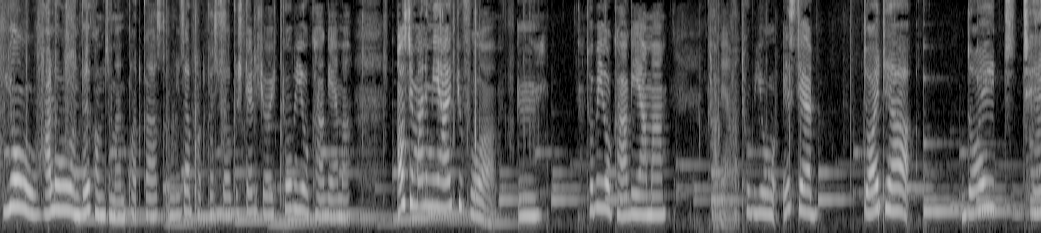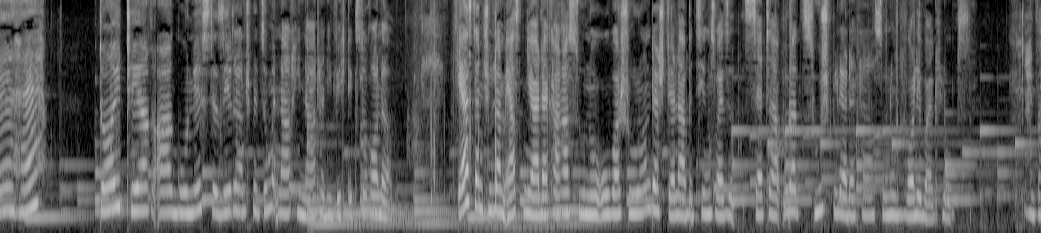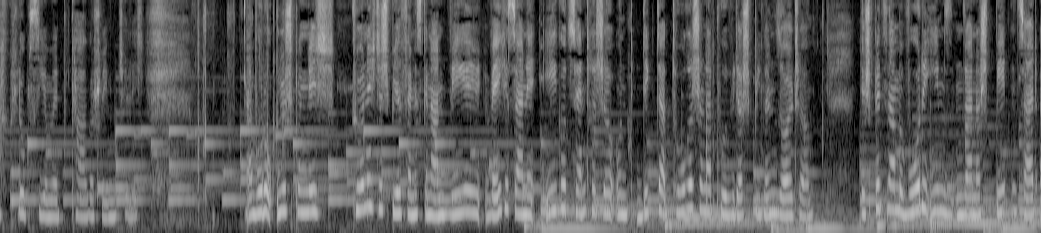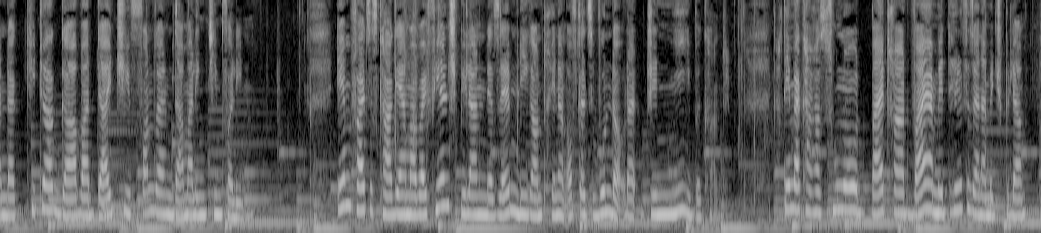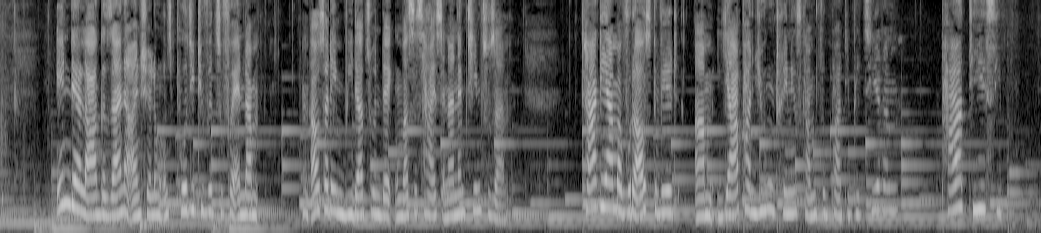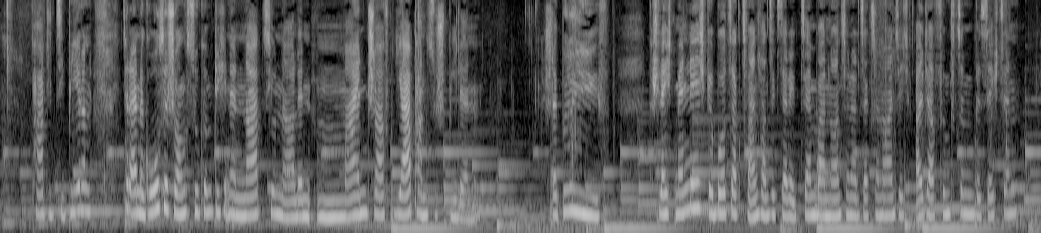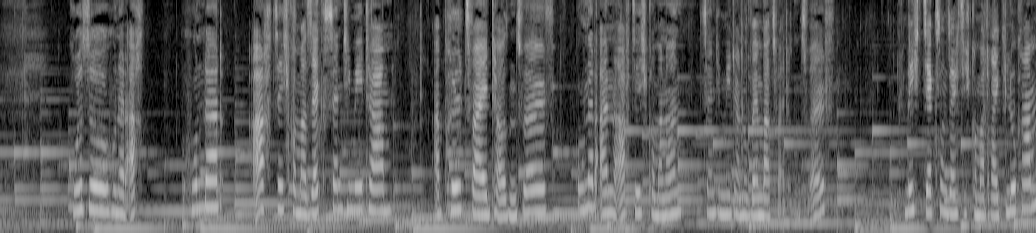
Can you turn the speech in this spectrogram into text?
Jo, hallo und willkommen zu meinem Podcast. In dieser Podcast-Folge stelle ich euch Tobio Kageyama aus dem Anime Haikyuu vor. Mm, Tobio Kageyama, Kageyama Tobio, ist der Deuter, Deuter, hä? Deuteragonist der Serie und spielt somit nach Hinata die wichtigste Rolle. Er ist ein Schüler im ersten Jahr der Karasuno Oberschule und der Steller bzw. Setter oder Zuspieler der Karasuno Volleyballclubs. Einfach Clubs hier mit K geschrieben, chillig. Er wurde ursprünglich König des Spielfans genannt, welches seine egozentrische und diktatorische Natur widerspiegeln sollte. Der Spitzname wurde ihm in seiner späten Zeit an der Kitagawa Daichi von seinem damaligen Team verliehen. Ebenfalls ist Kageyama bei vielen Spielern derselben Liga und Trainern oft als Wunder oder Genie bekannt. Nachdem er Karasuno beitrat, war er mit Hilfe seiner Mitspieler in der Lage, seine Einstellung ins Positive zu verändern und außerdem wieder zu entdecken, was es heißt, in einem Team zu sein. Kageyama wurde ausgewählt, am Japan-Jugendtrainingskampf zu partizipieren. Partizipieren partizipieren, hat eine große Chance, zukünftig in der nationalen Mannschaft Japan zu spielen. Steckbrief. Geschlecht männlich, Geburtstag 22. Dezember 1996, Alter 15 bis 16, Größe 180,6 cm, April 2012, 181,9 cm, November 2012. Gewicht 66,3 Kilogramm.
